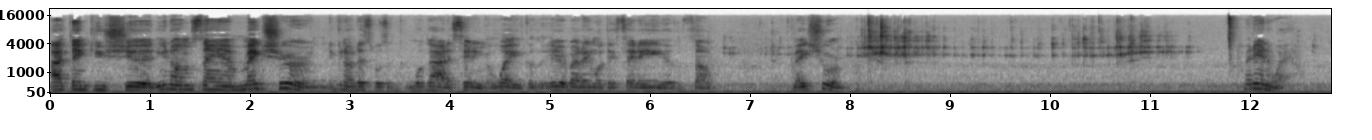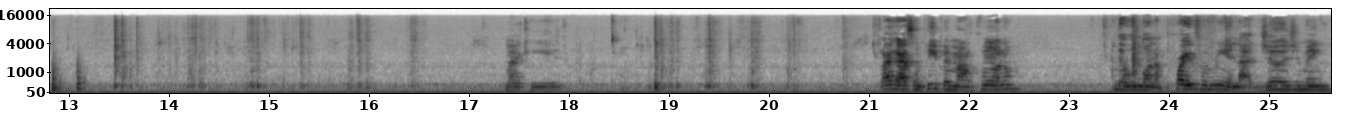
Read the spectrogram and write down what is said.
I think you should, you know what I'm saying, make sure, you know, that's what, what God is sending your way because everybody ain't what they say they is. So make sure. But anyway. My. I got some people in my corner that were going to pray for me and not judge me.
